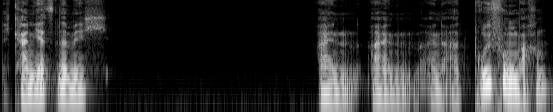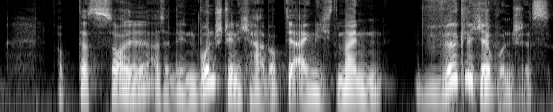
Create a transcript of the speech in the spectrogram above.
Ich kann jetzt nämlich ein, ein, eine Art Prüfung machen, ob das soll, also den Wunsch, den ich habe, ob der eigentlich mein wirklicher Wunsch ist.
